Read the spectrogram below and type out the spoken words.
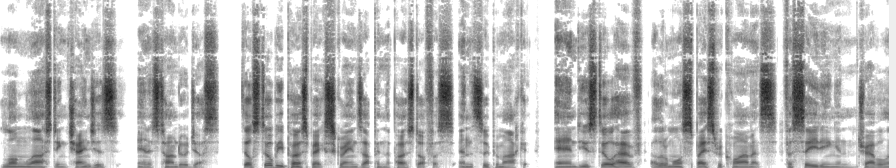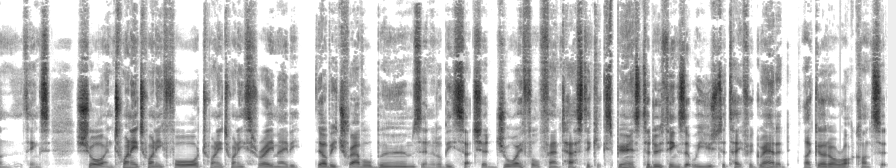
long lasting changes and it's time to adjust. There'll still be Perspex screens up in the post office and the supermarket. And you still have a little more space requirements for seating and travel and things. Sure, in 2024, 2023, maybe there'll be travel booms and it'll be such a joyful, fantastic experience to do things that we used to take for granted, like go to a rock concert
